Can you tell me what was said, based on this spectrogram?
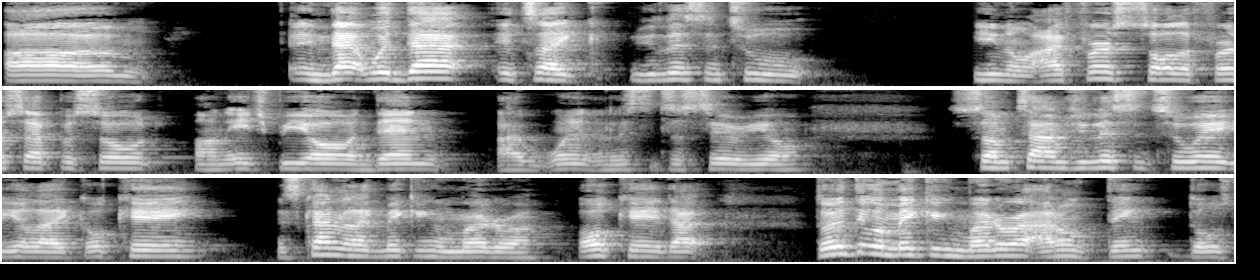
Um, and that with that, it's like you listen to, you know, I first saw the first episode on HBO, and then I went and listened to Serial. Sometimes you listen to it, you're like, okay, it's kind of like making a murderer. Okay, that the only thing with making a murderer, I don't think those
